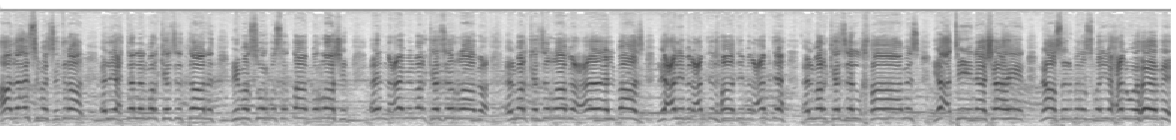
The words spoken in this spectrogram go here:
هذا اسمه سدران. اللي يحتاج احتل المركز الثالث لمنصور بن سلطان بن راشد. النعيم المركز الرابع. المركز الرابع آه، الباز لعلي بن عبد الهادي بن عبده. المركز الخامس يأتينا شاهين ناصر بن صبيح الوهيبي.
